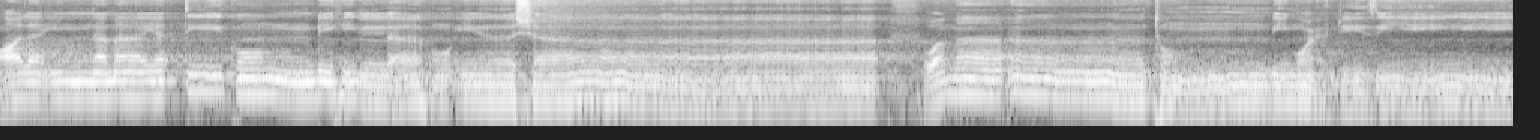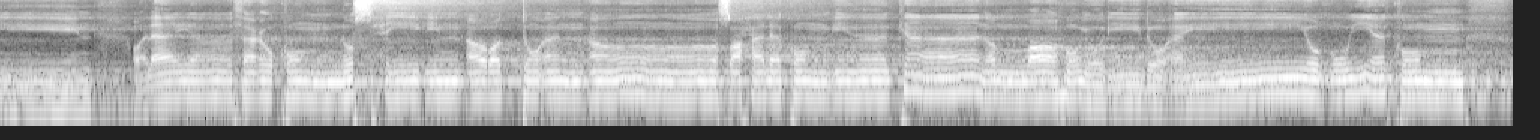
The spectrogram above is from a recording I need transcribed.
قال إنما يأتيكم به الله إن شاء وما أنتم معجزين ولا ينفعكم نصحي إن أردت أن أنصح لكم إن كان الله يريد أن يغويكم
